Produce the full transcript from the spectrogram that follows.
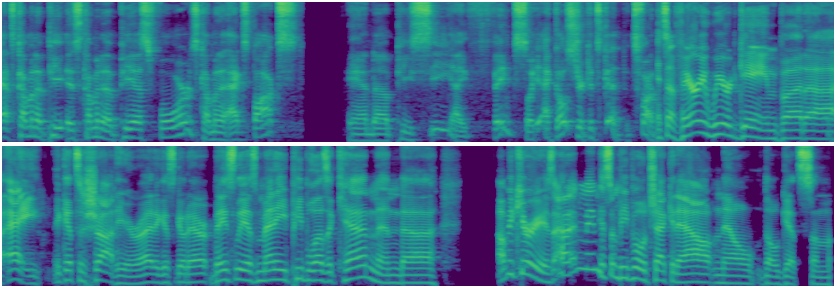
yeah, it's coming to P- it's coming to PS4, it's coming to Xbox and uh, PC, I think. So yeah, Ghost Trick, it's good. It's fun. It's a very weird game, but uh, hey, it gets a shot here, right? It gets to go to basically as many people as it can, and uh, I'll be curious. I, maybe some people will check it out and they'll they'll get some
